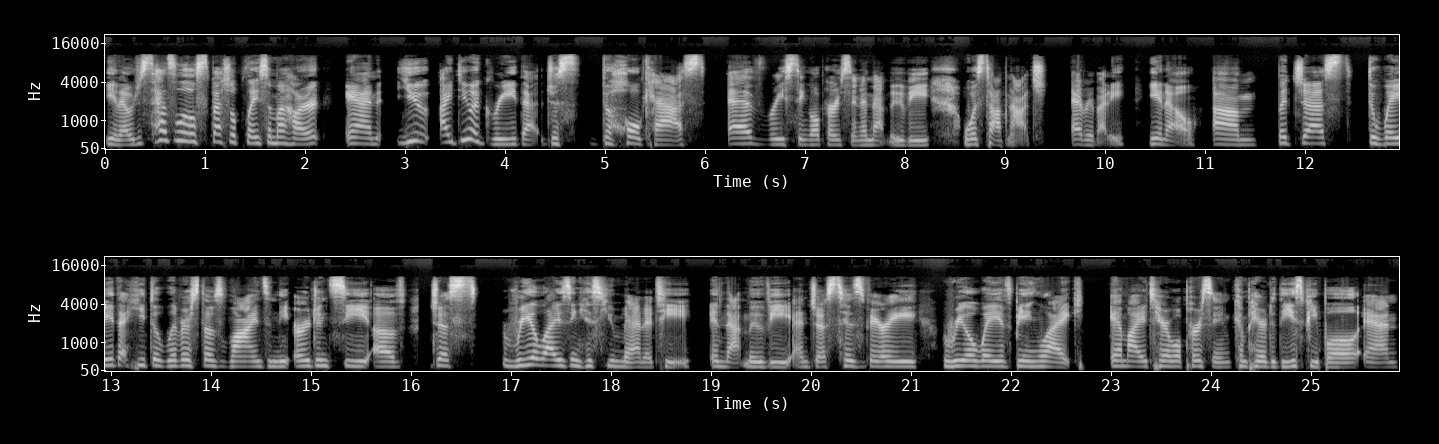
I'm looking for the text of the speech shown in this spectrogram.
you know, just has a little special place in my heart. And you, I do agree that just the whole cast, every single person in that movie was top notch. Everybody, you know, um, but just the way that he delivers those lines and the urgency of just realizing his humanity in that movie and just his very real way of being like, am I a terrible person compared to these people? And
